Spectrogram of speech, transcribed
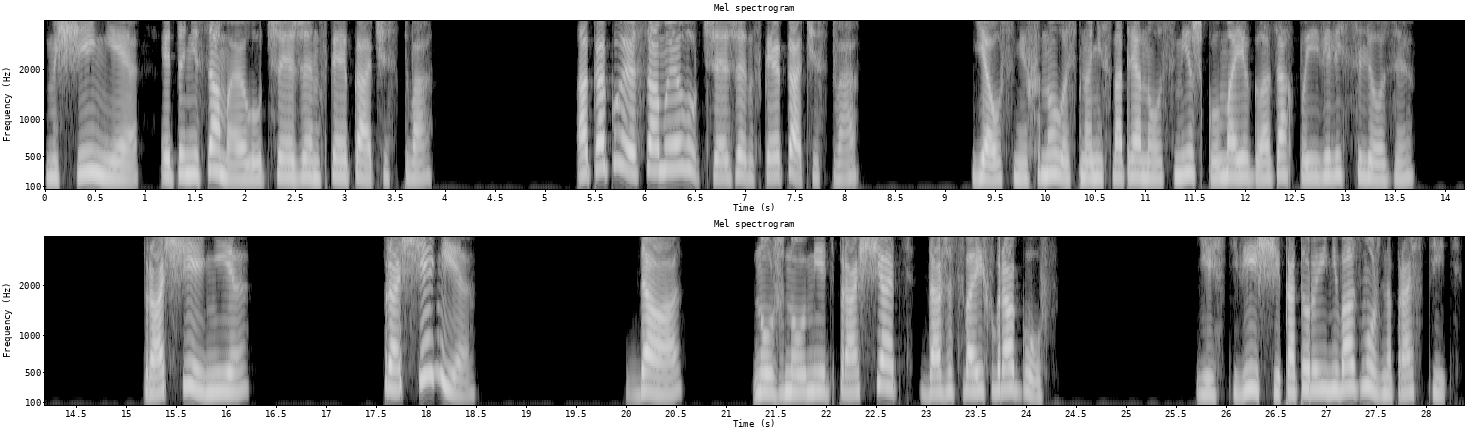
мщение — это не самое лучшее женское качество». «А какое самое лучшее женское качество?» Я усмехнулась, но, несмотря на усмешку, в моих глазах появились слезы. «Прощение!» «Прощение?» Да, нужно уметь прощать даже своих врагов. Есть вещи, которые невозможно простить.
